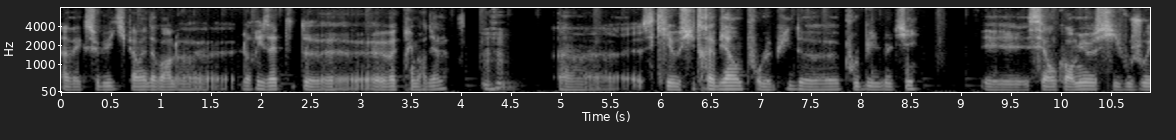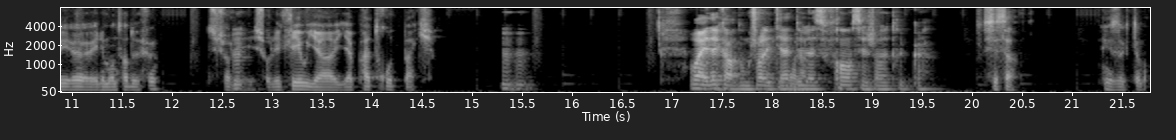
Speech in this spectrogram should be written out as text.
avec celui qui permet d'avoir le, le reset de euh, vague primordiale. Mhm. Euh, ce qui est aussi très bien pour le build, pour le build multi. Et c'est encore mieux si vous jouez élémentaire de feu sur les, Mm. sur les clés où il n'y a, y a pas trop de packs. Mhm. Ouais, d'accord. Donc, genre les théâtres Voilà. de la souffrance et ce genre de trucs, quoi. C'est ça. Exactement.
